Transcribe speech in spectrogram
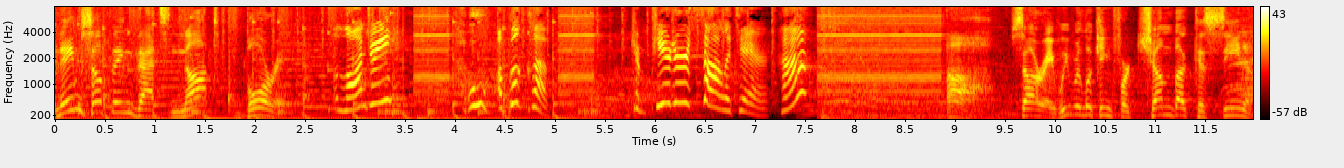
Name something that's not boring. A laundry? Ooh, a book club. Computer solitaire, huh? Ah, oh, sorry, we were looking for Chumba Casino.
